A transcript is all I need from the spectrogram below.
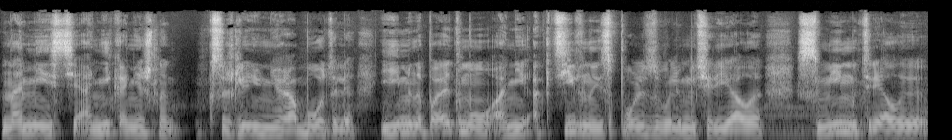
на месте они, конечно, к сожалению, не работали. И именно поэтому они активно использовали материалы СМИ, материалы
